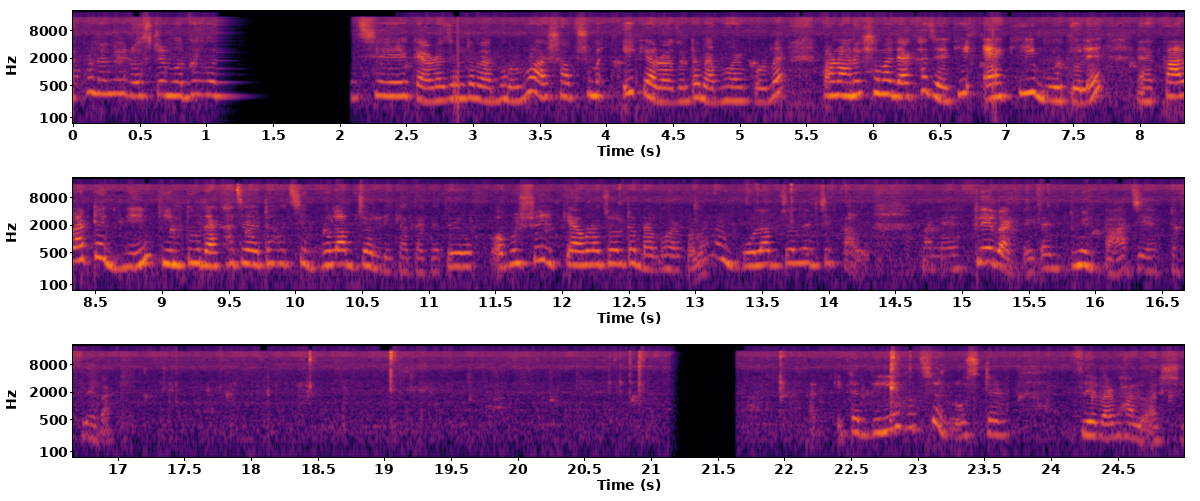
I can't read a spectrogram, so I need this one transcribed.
এখন আমি রোস্টের মধ্যে হচ্ছে কেওড়া জলটা ব্যবহার করব আর সবসময় এই কেওড়া জলটা ব্যবহার করবে। কারণ অনেক সময় দেখা যায় কি, একই বোতলে কালারটা গ্রিন কিন্তু দেখা যায় এটা হচ্ছে গোলাপ জল লেখা থাকে। তো অবশ্যই কেওড়া জলটা ব্যবহার করবে কারণ গোলাপ জলের যে কাল মানে ফ্লেভারটা এটা একদমই বাজে একটা ফ্লেভার এটা দিলে হচ্ছে রোস্টের ফ্লেভার ভালো আসে।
